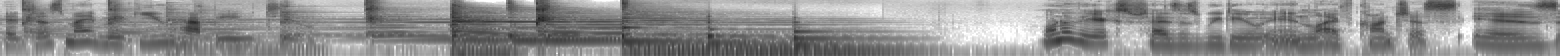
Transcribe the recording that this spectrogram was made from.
it just might make you happy too. One of the exercises we do in Life Conscious is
